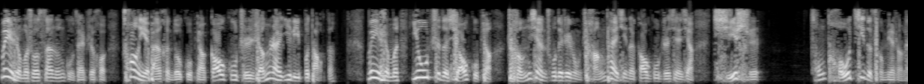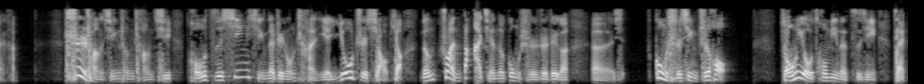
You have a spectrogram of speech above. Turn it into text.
为什么说三轮股灾之后，创业板很多股票高估值仍然屹立不倒呢？为什么优质的小股票呈现出的这种常态性的高估值现象，其实从投机的层面上来看，市场形成长期投资新型的这种产业优质小票能赚大钱的共识的这个呃共识性之后，总有聪明的资金在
